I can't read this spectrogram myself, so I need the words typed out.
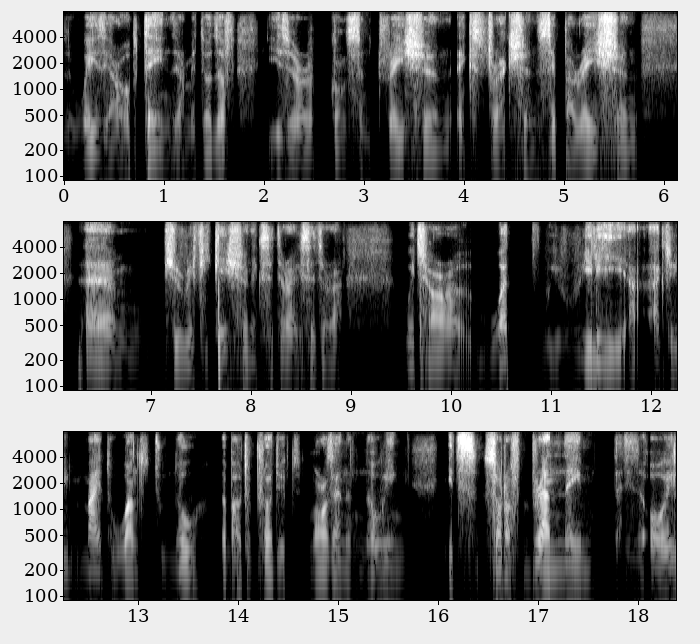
the way they are obtained, their methods of either concentration, extraction, separation, um, purification, etc., etc., which are what we really actually might want to know about a product more than knowing its sort of brand name that is oil,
